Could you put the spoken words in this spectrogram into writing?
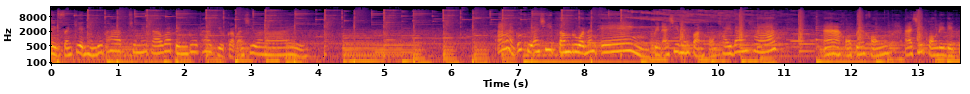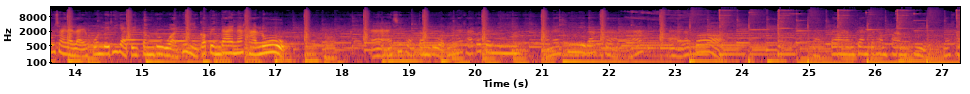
เด็กๆ สังเกตเห็นรูปภาพใช่ไหมคะว่าเป็นรูปภาพเกี่ยวกับอาชีพอะไรอ่าก็คืออาชีพตำรวจนั่นเอง เป็นอาชีพในฝันของใครบ้างคะอ่าของเป็นของอาชีพของเด็กๆ ผู้ชายหลาย ๆ คนเลยที่อยากเป็นตำรวจ ผู้หญิงก็เป็นได้นะคะลูกอ่าอาชีพของตำรวจนี่นะคะก็จะมีหน้าที่รักษาอ่าแล้วก็ปราบปรามการกระทำความผิดนะคะ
